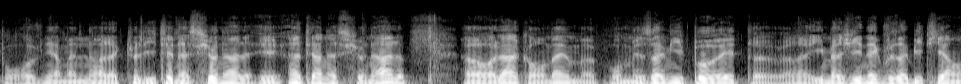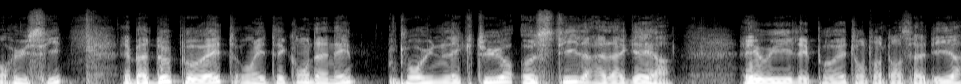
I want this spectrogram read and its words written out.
pour revenir maintenant à l'actualité nationale et internationale, alors là quand même, pour mes amis poètes, euh, imaginez que vous habitiez en Russie. Eh ben, deux poètes ont été condamnés pour une lecture hostile à la guerre. Eh oui, les poètes ont tendance à dire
